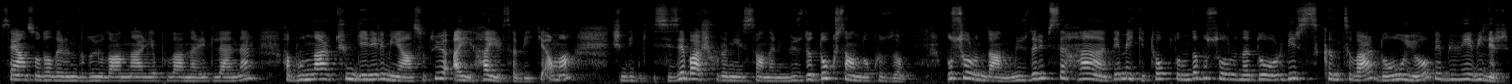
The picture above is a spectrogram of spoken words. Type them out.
Seans odalarında duyulanlar, yapılanlar, edilenler. Ha bunlar tüm geneli mi yansıtıyor? Ay, hayır tabii ki ama şimdi size başvuran insanların %99'u bu sorundan müzdaripse ha demek ki toplumda bu soruna doğru bir sıkıntı var, doğuyor ve büyüyebilir.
